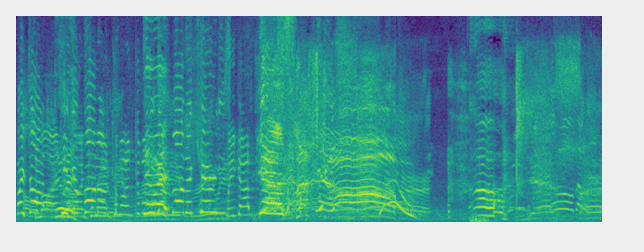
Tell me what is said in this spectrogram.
My Oh, dog, Come on, he come on, come on, come on, come He on. can bottom carry. We got Yes! Yes! Oh, Yes, Oh, that sir!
